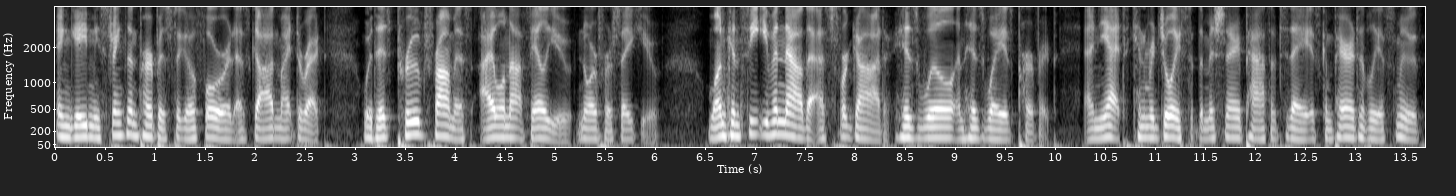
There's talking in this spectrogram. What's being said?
and gave me strength and purpose to go forward as God might direct. With his proved promise, I will not fail you, nor forsake you. One can see even now that as for God, his will and his way is perfect, and yet can rejoice that the missionary path of today is comparatively a smooth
